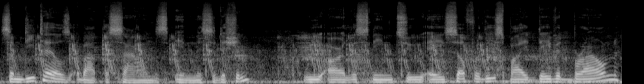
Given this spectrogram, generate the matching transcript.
Some details about the sounds in this edition. We are listening to a self release by David Brown.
